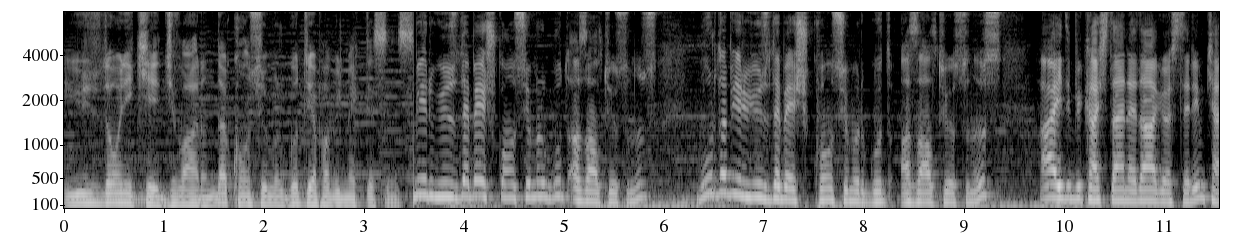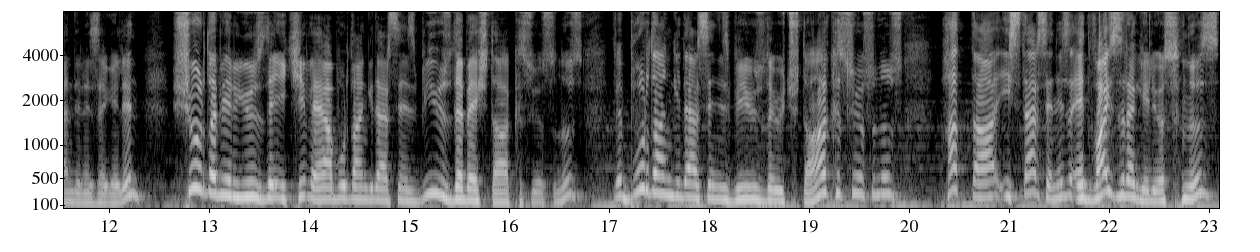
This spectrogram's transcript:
%12 civarında consumer good yapabilmektesiniz. Bir %5 consumer good azaltıyorsunuz. Burada bir %5 consumer good azaltıyorsunuz. Haydi birkaç tane daha göstereyim kendinize gelin. Şurada bir %2 veya buradan giderseniz bir %5 daha kısıyorsunuz. Ve buradan giderseniz bir %3 daha kısıyorsunuz. Hatta isterseniz advisor'a geliyorsunuz.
